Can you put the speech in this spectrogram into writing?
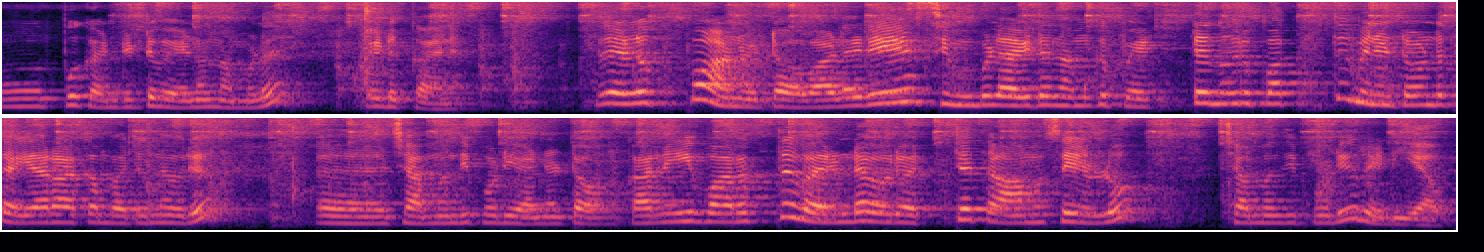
മൂപ്പ് കണ്ടിട്ട് വേണം നമ്മൾ എടുക്കാൻ ഇത് എളുപ്പമാണ് കേട്ടോ. വളരെ സിമ്പിളായിട്ട് നമുക്ക് പെട്ടെന്ന് ഒരു പത്ത് മിനിറ്റ് കൊണ്ട് തയ്യാറാക്കാൻ പറ്റുന്ന ഒരു ചമ്മന്തിപ്പൊടിയാണ് കേട്ടോ. കാരണം ഈ വറുത്ത് വരേണ്ട ഒരൊറ്റ താമസമേ ഉള്ളൂ ചമ്മന്തിപ്പൊടി റെഡിയാവും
